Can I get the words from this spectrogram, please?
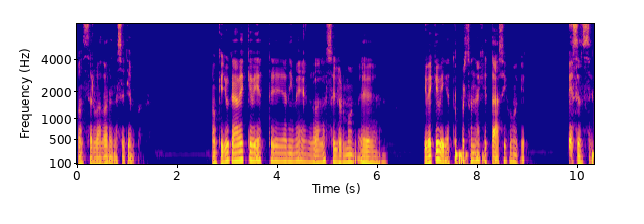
conservador en ese tiempo. Aunque yo cada vez que veía este anime, lo de la Sailor Moon, eh, y ve que veía estos personajes, estaba así como que Bésense,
